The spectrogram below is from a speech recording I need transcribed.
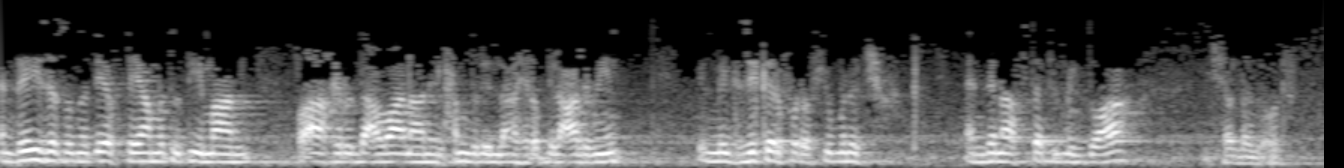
and raise us on the day of Qiyamah with Iman. فآخر دعوانا الحمد لله رب العالمين. We'll make zikr for a few minutes and then after we'll make dua. Inshallah Lord.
